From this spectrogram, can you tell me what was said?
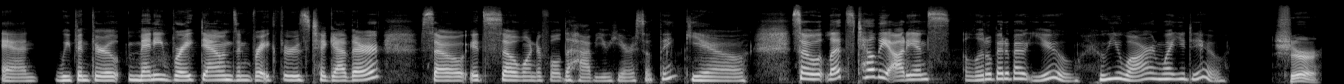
And we've been through many breakdowns and breakthroughs together. So it's so wonderful to have you here. So thank you. So let's tell the audience a little bit about you, who you are, and what you do. Sure.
